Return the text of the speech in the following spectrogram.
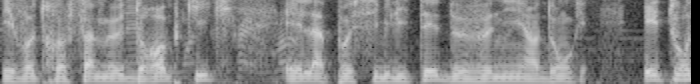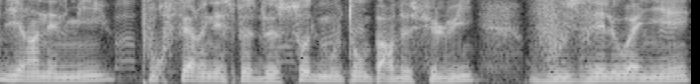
et votre fameux drop kick et la possibilité de venir donc étourdir un ennemi pour faire une espèce de saut de mouton par-dessus lui, vous éloigner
